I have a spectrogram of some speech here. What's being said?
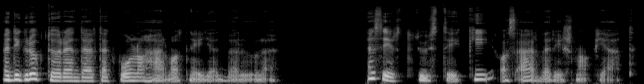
pedig rögtön rendeltek volna hármat-négyet belőle. Ezért tűzték ki az árverés napját.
